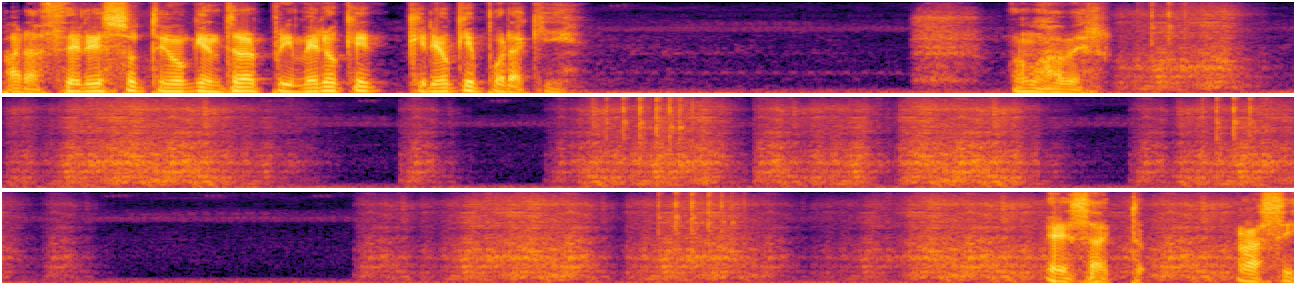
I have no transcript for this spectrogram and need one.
Para hacer eso tengo que entrar primero que creo que por aquí. Vamos a ver. Exacto. Así.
